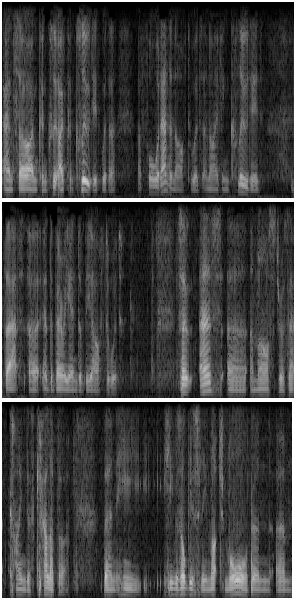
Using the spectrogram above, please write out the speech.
and so I'm conclu- I've concluded with a, a foreword and an afterward, and I've included that uh, at the very end of the afterward. So, as uh, a master of that kind of caliber, then he he was obviously much more than um,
